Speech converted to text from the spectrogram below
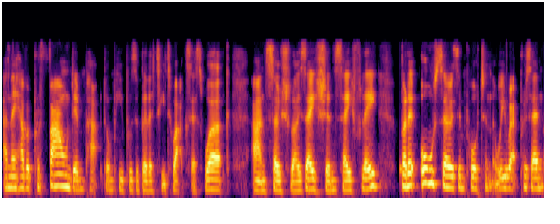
and they have a profound impact on people's ability to access work and socialisation safely. But it also is important that we represent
